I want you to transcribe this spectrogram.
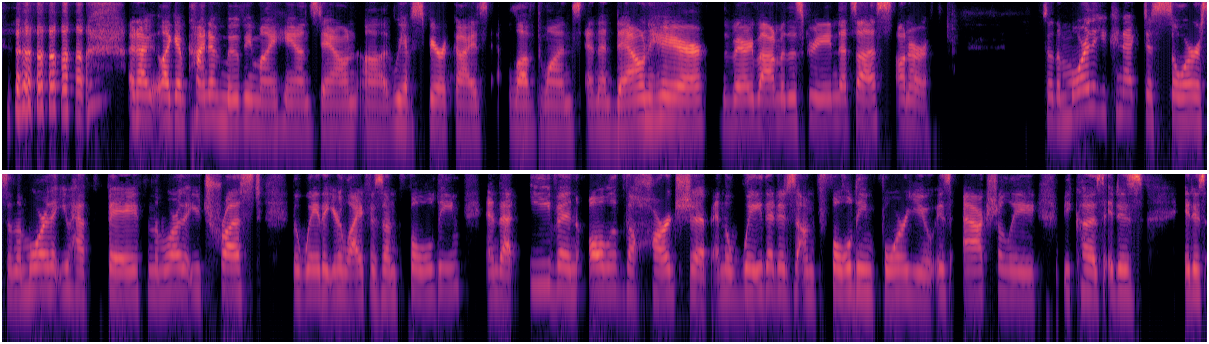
and I like I'm kind of moving my hands down. Uh, we have spirit guides, loved ones, and then down here, the very bottom of the screen, that's us on earth. So the more that you connect to source and the more that you have faith and the more that you trust the way that your life is unfolding and that even all of the hardship and the way that is unfolding for you is actually because it is it is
